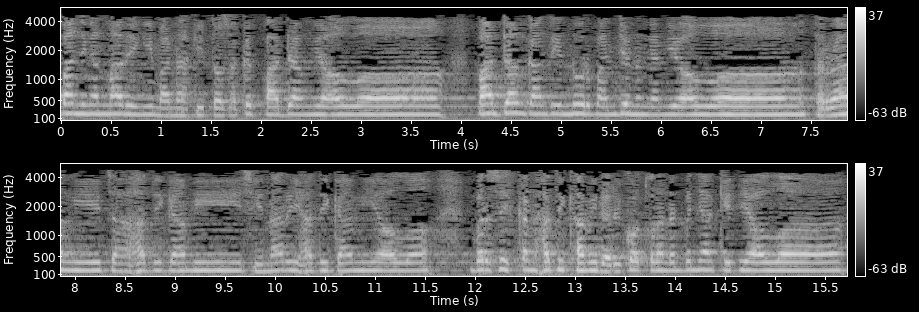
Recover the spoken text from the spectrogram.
panjenengan maringi manah kita sakit padang ya Allah. Padang kanti nur panjenengan ya Allah. Terangi hati kami, sinari hati kami ya Allah. Bersihkan hati kami dari kotoran dan penyakit ya Allah.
